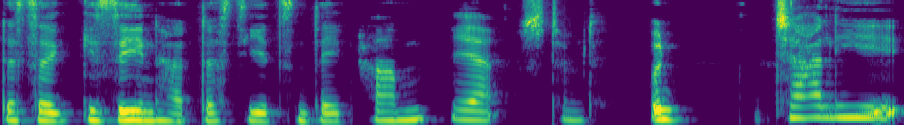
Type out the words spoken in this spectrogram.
dass er gesehen hat, dass die jetzt ein Date haben. Ja, stimmt. Und Charlie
